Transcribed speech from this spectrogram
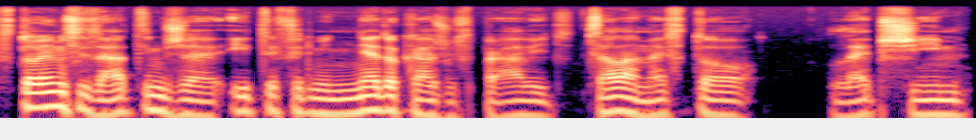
stojím si za tým, že IT firmy nedokážu spraviť celé mesto lepším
